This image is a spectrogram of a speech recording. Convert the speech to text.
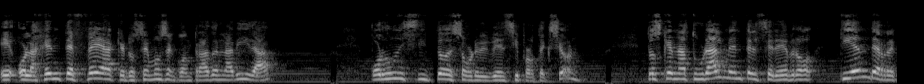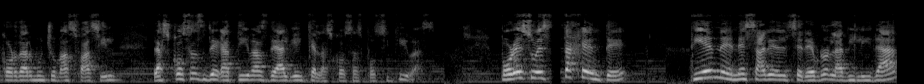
eh, o la gente fea que nos hemos encontrado en la vida, por un instinto de sobrevivencia y protección. Entonces, que naturalmente el cerebro tiende a recordar mucho más fácil las cosas negativas de alguien que las cosas positivas. Por eso esta gente tiene en esa área del cerebro la habilidad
